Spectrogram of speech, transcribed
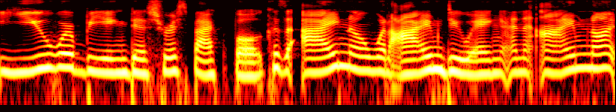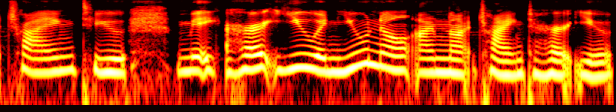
you were being disrespectful because i know what i'm doing and i'm not trying to make hurt you and you know i'm not trying to hurt you.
